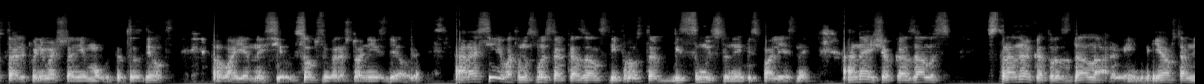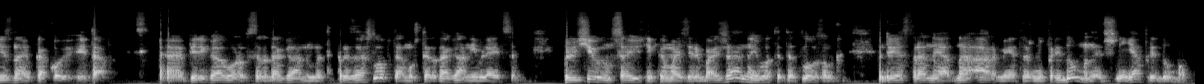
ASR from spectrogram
стали понимать, что они могут это сделать военной силой. Собственно говоря, что они и сделали. А Россия в этом смысле оказалась не просто бессмысленной, бесполезной, она еще оказалась страной, которая сдала Армению. Я уж там не знаю, какой этап э, переговоров с Эрдоганом это произошло, потому что Эрдоган является ключевым союзником Азербайджана, и вот этот лозунг «две страны, одна армия» — это же не придумано, это же не я придумал,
